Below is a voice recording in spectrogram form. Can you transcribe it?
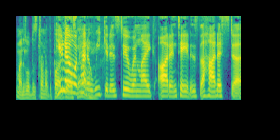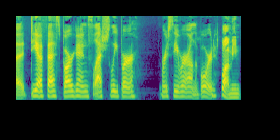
might as well just turn off the podcast. you know what now. kind of week it is too when like Auden Tate is the hottest uh, DFS bargain slash sleeper receiver on the board. Well, I mean,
